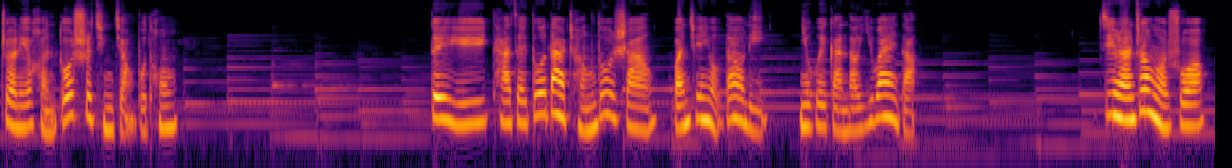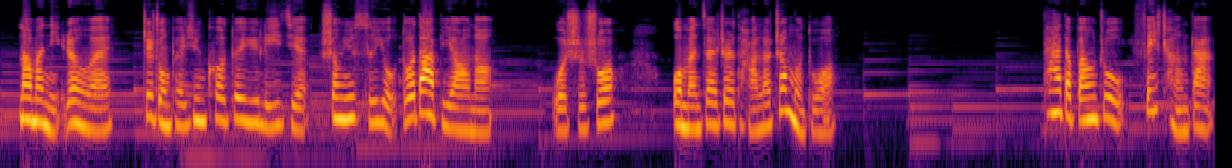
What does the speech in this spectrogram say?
这里很多事情讲不通。对于它在多大程度上完全有道理，你会感到意外的。既然这么说，那么你认为这种培训课对于理解生与死有多大必要呢？我是说，我们在这儿谈了这么多，它的帮助非常大，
